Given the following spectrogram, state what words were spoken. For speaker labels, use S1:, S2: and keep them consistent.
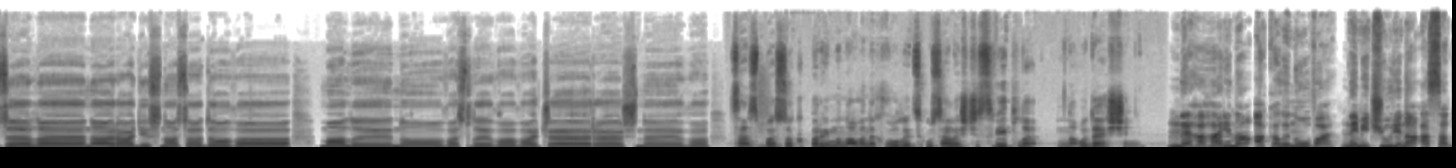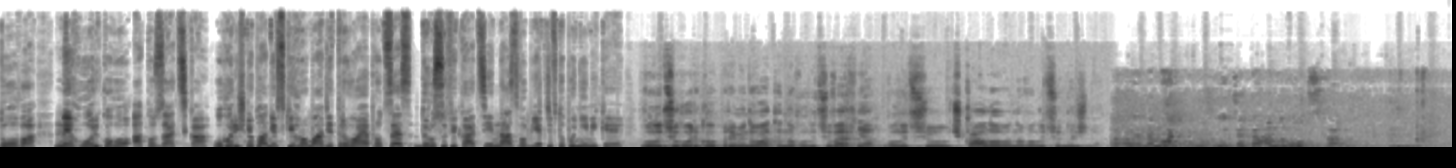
S1: Зелена, радісна садова, малинова, сливова, черешнева. Це список перейменованих вулиць у селищі Світле на Одещині.
S2: Не Гагаріна, а Калинова, не Мічуріна, а Садова, не Горького, а Козацька. У горішньопланівській громаді триває процес дерусифікації назв об'єктів топоніміки.
S3: Вулицю Горького перейменувати на вулицю Верхня, вулицю Чкалова на вулицю Нижня.
S4: Галина Матькіна, вулиця Таганрогська.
